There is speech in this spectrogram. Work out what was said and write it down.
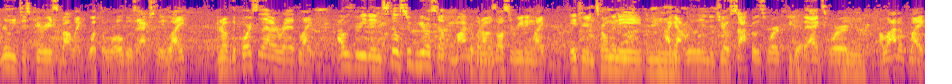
really just curious about like what the world was actually like. And over the course of that, I read like I was reading still superhero stuff and manga, but I was also reading like Adrian Tomine. I got really into Joe Sacco's work, Peter Bagge's work, a lot of like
